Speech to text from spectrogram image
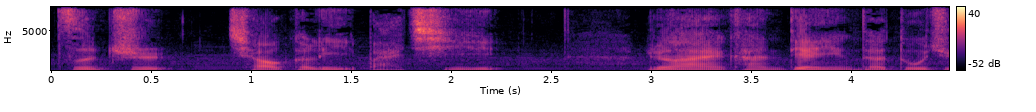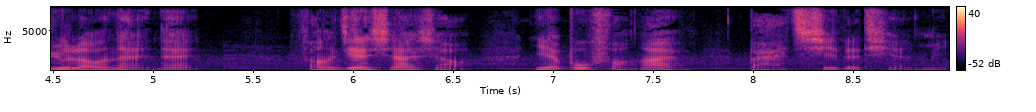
自制巧克力摆旗；热爱看电影的独居老奶奶，房间狭小也不妨碍摆旗的甜蜜。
